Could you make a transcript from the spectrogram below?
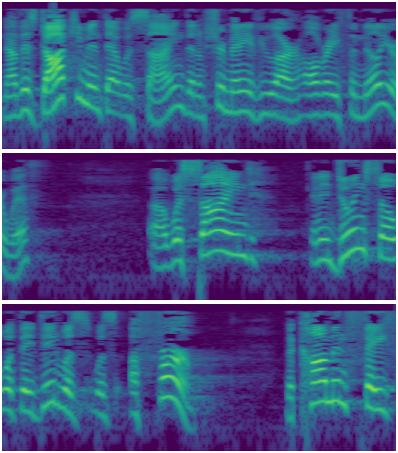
Now this document that was signed, that I'm sure many of you are already familiar with, uh, was signed, and in doing so, what they did was, was affirm the common faith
